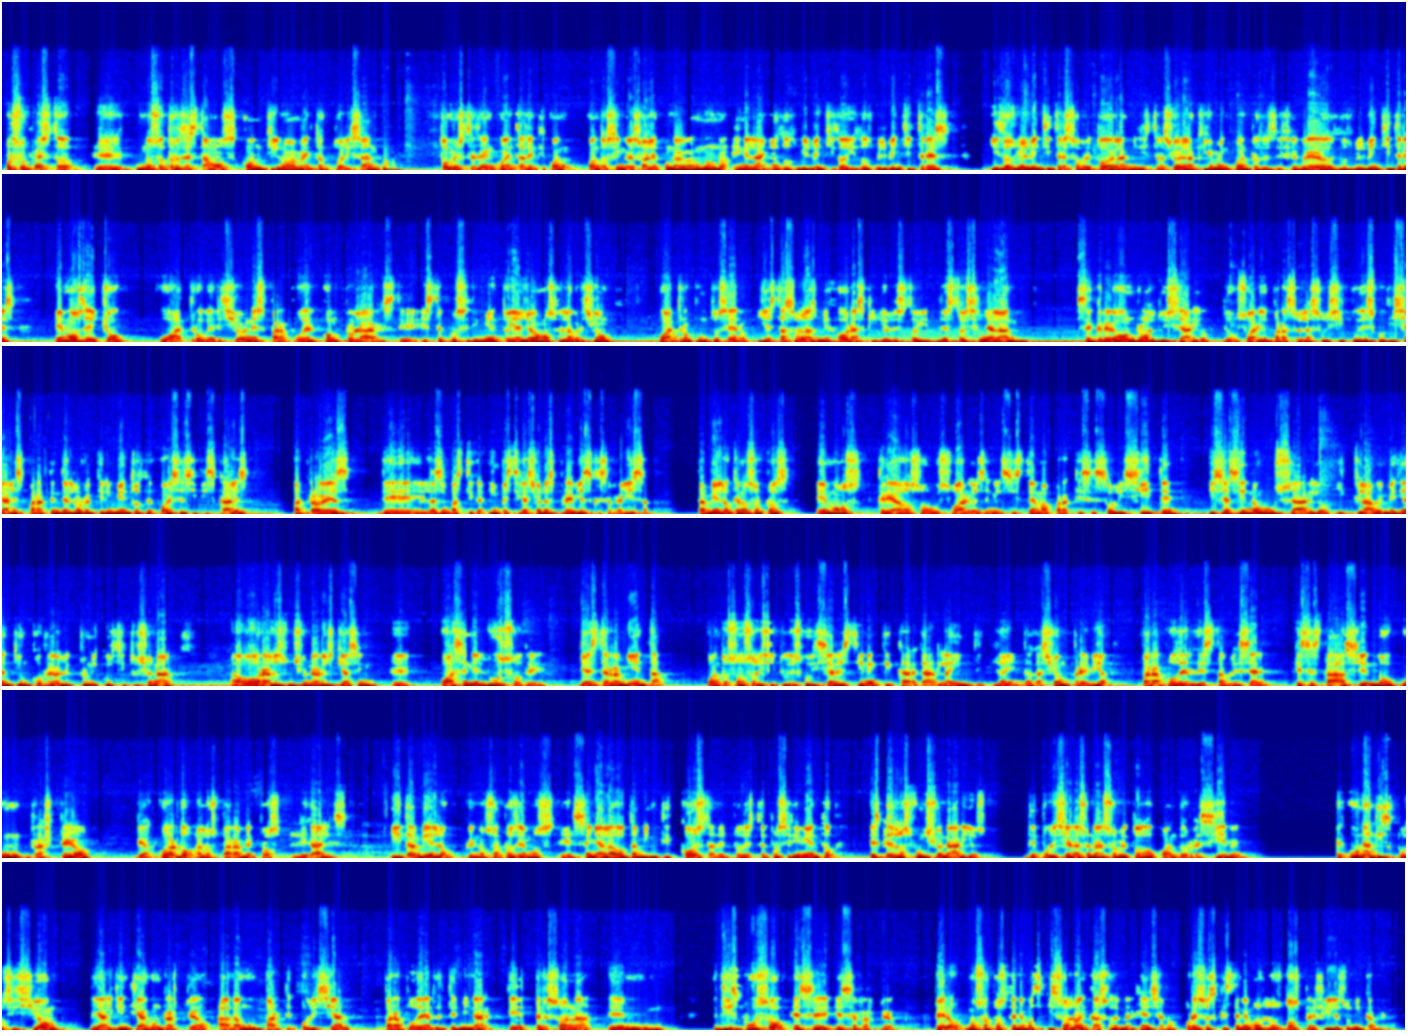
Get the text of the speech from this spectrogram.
Por supuesto, eh, nosotros estamos continuamente actualizando. Tome usted en cuenta de que cuando, se ingresó al ECU 911 en el año 2022 y 2023, y 2023, sobre todo en la administración en la que yo me encuentro desde febrero de 2023, hemos hecho cuatro versiones para poder controlar este, este procedimiento. Ya llevamos la versión 4.0 y estas son las mejoras que yo le estoy, le estoy señalando. Se creó un rol de usuario, de usuario para las solicitudes judiciales para atender los requerimientos de jueces y fiscales a través de las investigaciones previas que se realizan. También lo que nosotros hemos creado son usuarios en el sistema para que se solicite y se asigne un usuario y clave mediante un correo electrónico institucional. Ahora los funcionarios que hacen eh, o hacen el uso de, esta herramienta, cuando son solicitudes judiciales, tienen que cargar la, indagación previa para poder establecer que se está haciendo un rastreo de acuerdo a los parámetros legales. Y también lo que nosotros hemos eh, señalado también que consta dentro de este procedimiento es que los funcionarios de Policía Nacional, sobre todo cuando reciben una disposición de alguien que haga un rastreo, hagan un parte policial para poder determinar qué persona em, dispuso ese, ese rastreo. Pero nosotros tenemos, y solo en caso de emergencia, ¿no? Por eso es que tenemos los dos perfiles únicamente.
